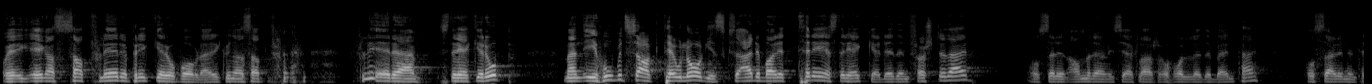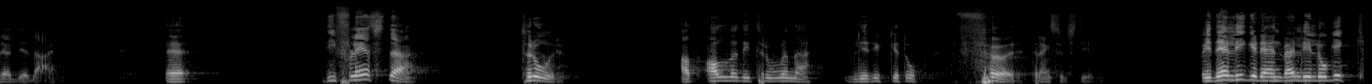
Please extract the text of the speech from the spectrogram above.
Og jeg, jeg, har satt flere prikker oppover der. Jeg kunne ha satt flere streker opp. Men i hovedsak teologisk så er det bare tre streker. Det er den første der, og så er den andre, hvis jeg klarer å holde det bent her, og så er det den tredje der. Eh, de fleste tror at alle de troende blir rykket opp før trengselstiden. Og I det ligger det en veldig logikk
